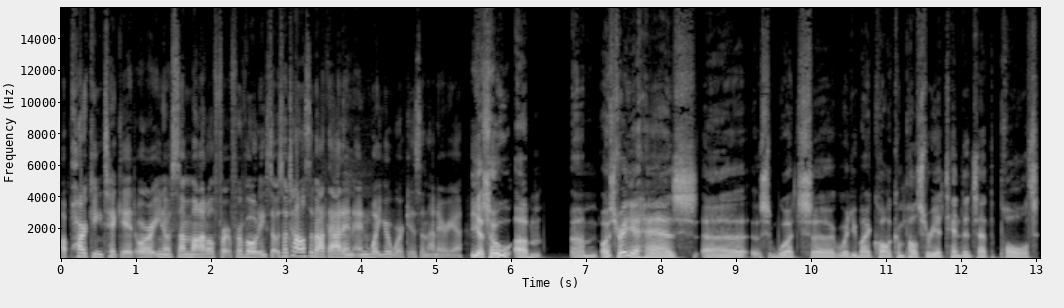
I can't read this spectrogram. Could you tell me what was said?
a parking ticket or you know some model for, for voting. So so tell us about that and, and what your work is in that area. Yeah, so um, Australia has uh, what's uh, what you might call compulsory attendance at the polls.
